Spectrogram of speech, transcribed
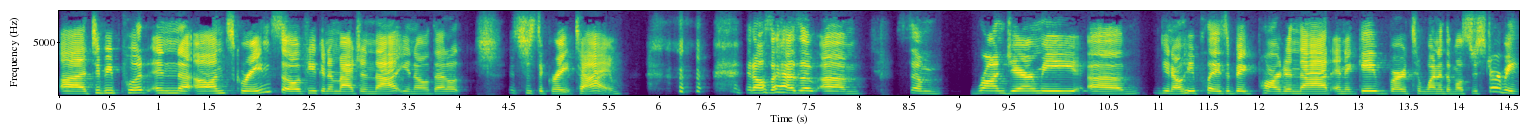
uh, to be put in uh, on screen. So if you can imagine that, you know that'll it's just a great time. it also has a um, some Ron Jeremy, um, you know, he plays a big part in that, and it gave birth to one of the most disturbing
